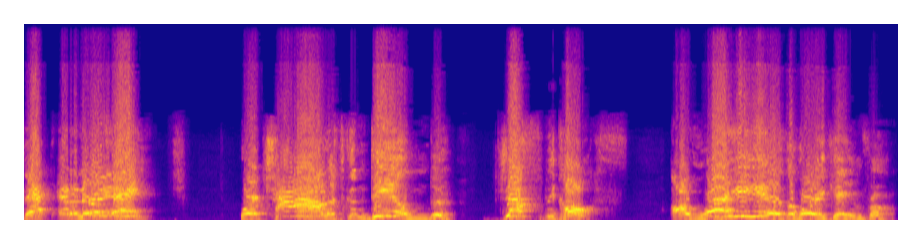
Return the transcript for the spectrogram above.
at an early age, where a child is condemned just because of where he is or where he came from.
